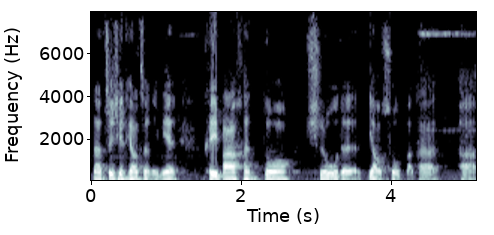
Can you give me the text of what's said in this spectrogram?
那这些调整里面，可以把很多实物的要素把它啊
